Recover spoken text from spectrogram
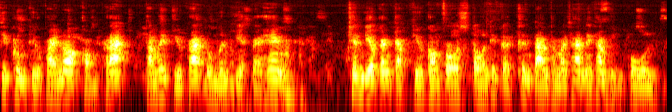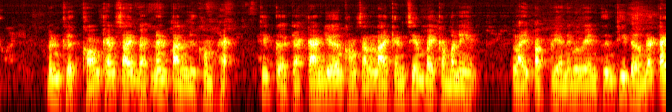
ที่คลุมผิวภายนอกของพระทำให้ผิวพระดูเหมือนเปียกแต่แห้ง เช่นเดียวกันกับผิวของโฟลสโตนที่เกิดขึ้นตามธรรมชาติในถ้ำหินปูน เป็นผลึกของแคนไซต์แบบแน่นตันหรือคอมแพคที่เกิดจากการเยิ้มของสารละลายแคลเซียมไบคาร์บอเนตไหลปรับเปลี่ยนในบริเวณพื้นที่เดิมและใกล้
